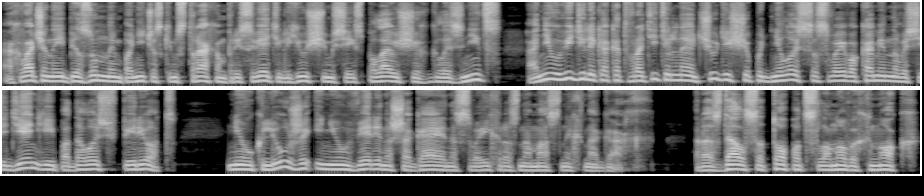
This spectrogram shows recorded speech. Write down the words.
Охваченные безумным паническим страхом при свете, льющимся из пылающих глазниц, они увидели, как отвратительное чудище поднялось со своего каменного сиденья и подалось вперед, неуклюже и неуверенно шагая на своих разномастных ногах. Раздался топот слоновых ног,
